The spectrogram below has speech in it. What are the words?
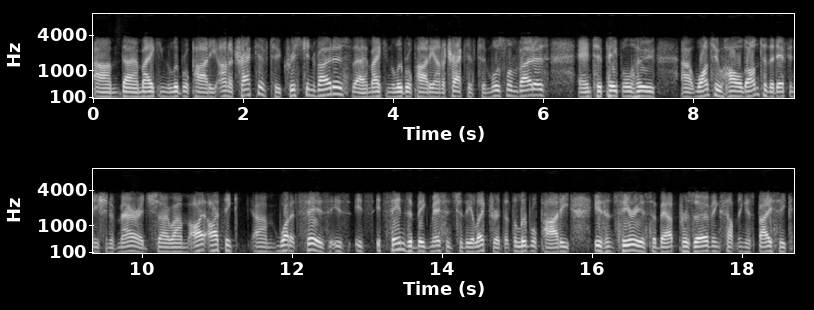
Um, they are making the Liberal Party unattractive to Christian voters. They are making the Liberal Party unattractive to Muslim voters and to people who uh, want to hold on to the definition of marriage. So um, I, I think um, what it says is it sends a big message to the electorate that the Liberal Party isn't serious about preserving something as basic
